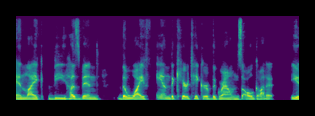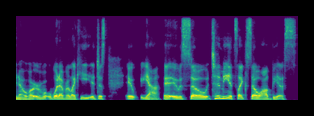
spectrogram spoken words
and like the husband the wife and the caretaker of the grounds all got it you know or, or whatever like he it just it yeah it, it, was so to me it's like so obvious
